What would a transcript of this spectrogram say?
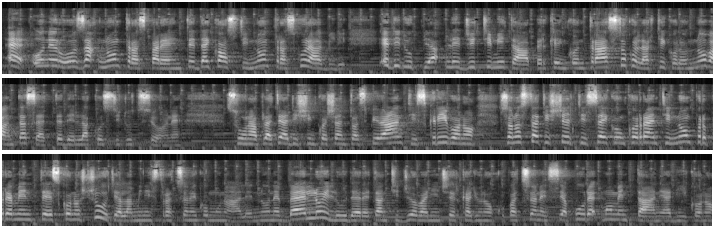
è onerosa, non trasparente, dai costi non trascurabili e di dubbia legittimità perché in contrasto con l'articolo 97 della Costituzione. Su una platea di 500 aspiranti, scrivono, sono stati scelti sei concorrenti non propriamente sconosciuti all'amministrazione comunale. Non è bello illudere tanti giovani in cerca di un'occupazione sia pure momentanea, dicono.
